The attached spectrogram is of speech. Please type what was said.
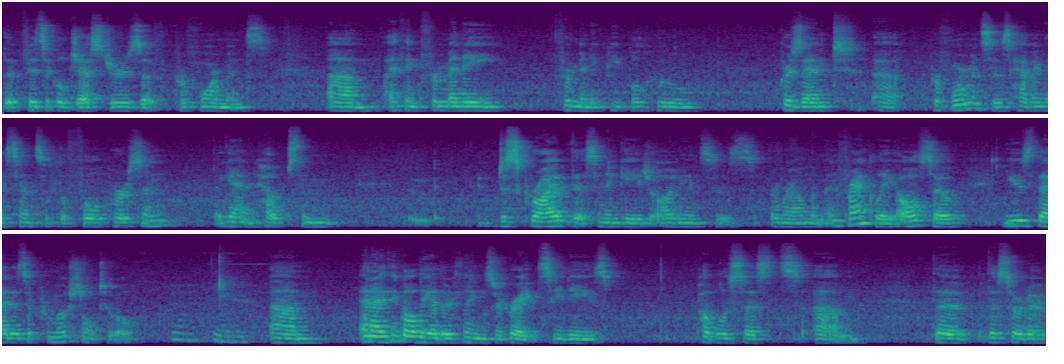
the physical gestures of performance. Um, I think for many for many people who present uh, performances, having a sense of the full person again helps them describe this and engage audiences around them, and frankly, also use that as a promotional tool. Um, and I think all the other things are great. CDs, publicists, um, the the sort of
